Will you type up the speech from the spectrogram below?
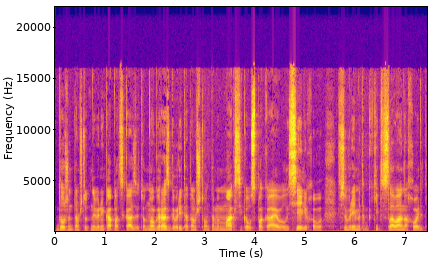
должен там что-то наверняка подсказывать. Он много раз говорит о том, что он там и Максика успокаивал, и Селихова все время там какие-то слова находит.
